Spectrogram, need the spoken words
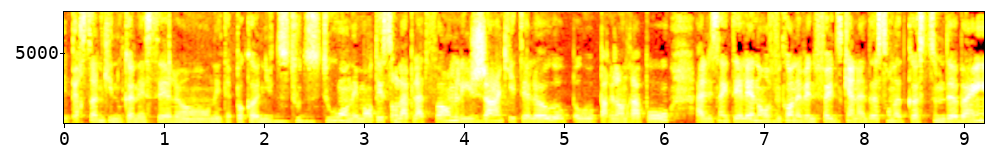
les personnes qui nous connaissaient, là, on n'était pas connus du tout, du tout. On est monté sur la plateforme. Les gens qui étaient là au, au Parc Jean-Drapeau, à l'île Sainte-Hélène, ont vu qu'on avait une feuille du Canada sur notre costume de bain,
